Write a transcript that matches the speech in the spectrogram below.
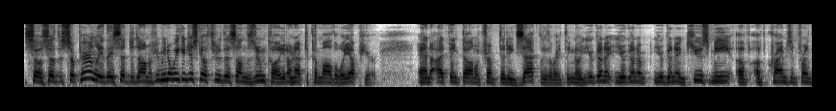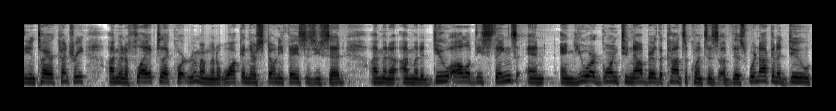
So, so, so apparently they said to Donald Trump, you know, we can just go through this on the Zoom call. You don't have to come all the way up here. And I think Donald Trump did exactly the right thing. No, you're gonna you're gonna you're gonna accuse me of, of crimes in front of the entire country. I'm gonna fly up to that courtroom. I'm gonna walk in there stony face, as you said. I'm gonna I'm gonna do all of these things, and and you are going to now bear the consequences of this. We're not gonna do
